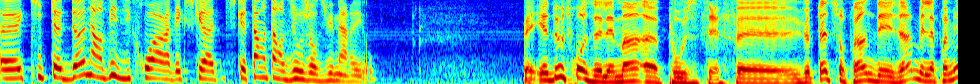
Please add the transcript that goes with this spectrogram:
euh, qui te donne envie d'y croire avec ce que, tu as entendu aujourd'hui, Mario? Ben, il y a deux, trois éléments positifs. Je vais peut-être surprendre des gens, mais le premier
